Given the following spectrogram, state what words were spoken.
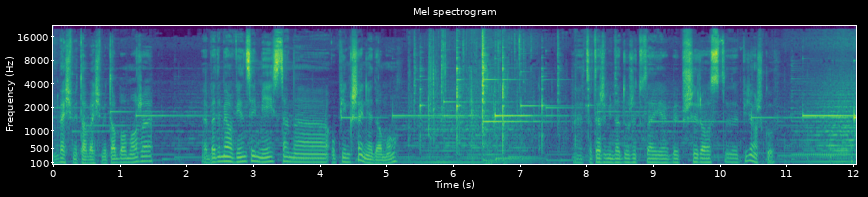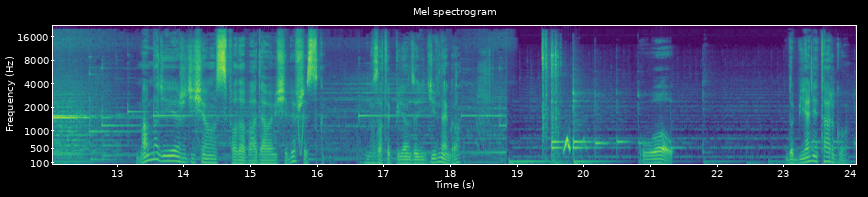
Weźmy to, weźmy to, bo może będę miał więcej miejsca na upiększenie domu. Co też mi da duży tutaj jakby przyrost e, pieniążków. Mam nadzieję, że Ci się spodoba. Dałem siebie wszystko. No za te pieniądze nic dziwnego. Wow. Dobijanie targu.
